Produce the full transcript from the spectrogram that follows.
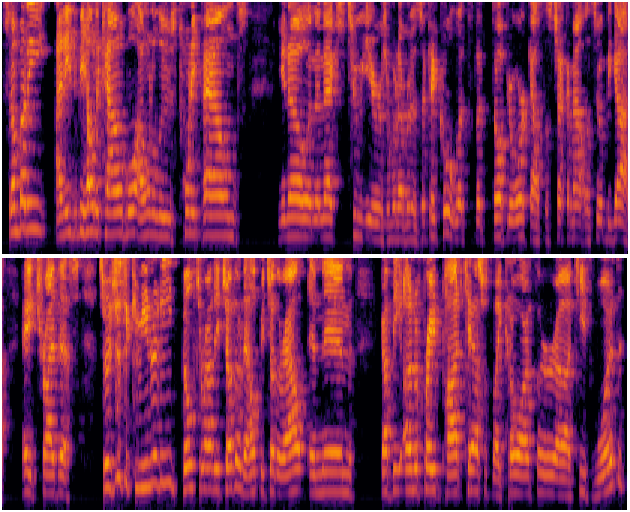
somebody i need to be held accountable i want to lose 20 pounds you know in the next two years or whatever it is. Okay cool let's, let's throw up your workouts let's check them out let's see what we got. Hey try this. So it's just a community built around each other to help each other out. And then got the unafraid podcast with my co-author uh, keith wood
